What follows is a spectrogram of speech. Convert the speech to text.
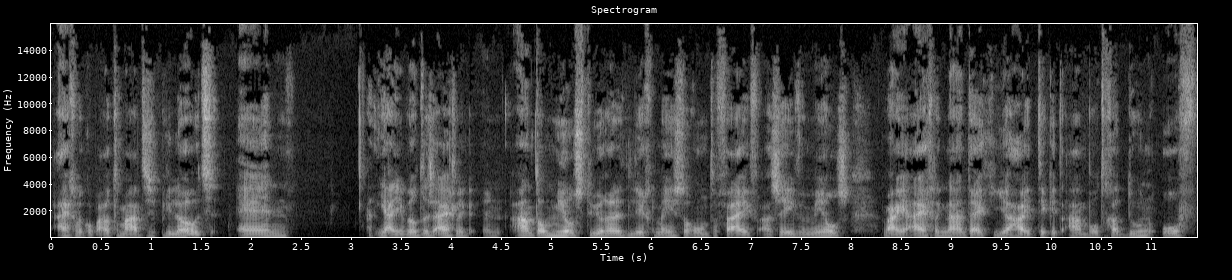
eigenlijk op automatische piloot. En ja, je wilt dus eigenlijk een aantal mails sturen. Het ligt meestal rond de 5 à 7 mails. Waar je eigenlijk na een tijdje je high-ticket aanbod gaat doen. Of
